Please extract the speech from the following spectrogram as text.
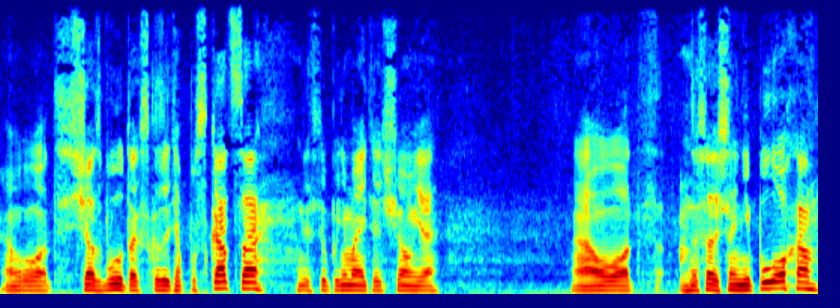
вот, сейчас буду, так сказать, опускаться, если вы понимаете, о чем я, а вот, достаточно неплохо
